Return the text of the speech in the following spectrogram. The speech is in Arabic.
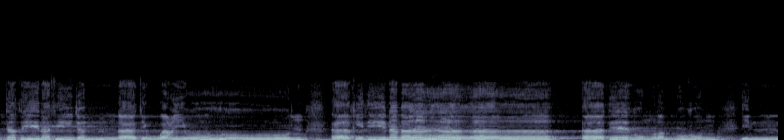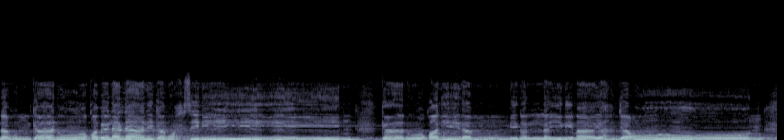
في جنات وعيون آخذين ما آتيهم ربهم إنهم كانوا قبل ذلك محسنين كانوا قليلا من الليل ما يهجعون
